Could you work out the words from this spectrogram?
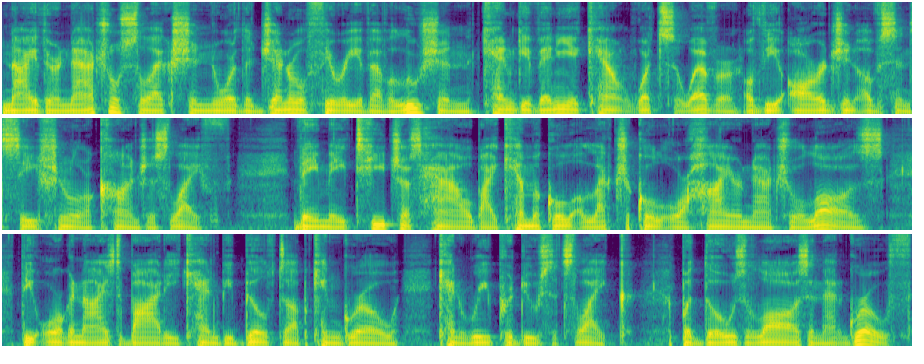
Neither natural selection nor the general theory of evolution can give any account whatsoever of the origin of sensational or conscious life. They may teach us how, by chemical, electrical, or higher natural laws, the organized body can be built up, can grow, can reproduce its like. But those laws and that growth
